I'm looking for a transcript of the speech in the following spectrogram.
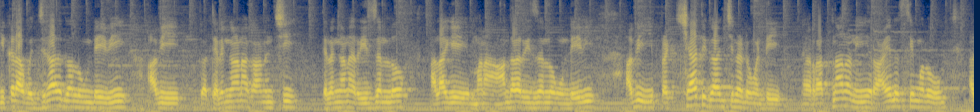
ఇక్కడ వజ్రాలు గనులు ఉండేవి. అవి తెలంగాణ కానుంచి తెలంగాణ రీజన్లో అలాగే మన ఆంధ్ర రీజన్లో ఉండేవి. అవి ప్రఖ్యాతిగాంచినటువంటి రత్నాలని రాయలసీమలో ఆ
